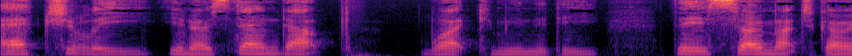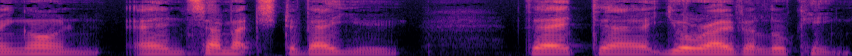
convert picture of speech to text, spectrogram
actually, you know, stand up white community, there's so much going on and so much to value that uh, you're overlooking.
